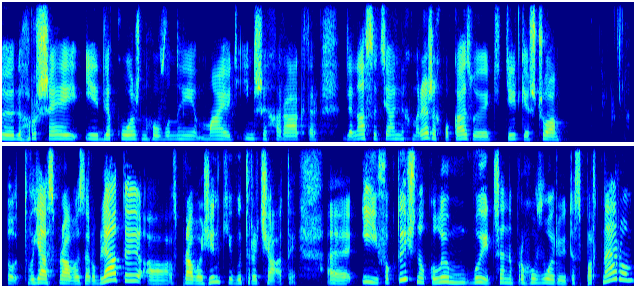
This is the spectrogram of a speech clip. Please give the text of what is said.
е, грошей, і для кожного вони мають інший характер. Для нас в соціальних мережах показують тільки що. Твоя справа заробляти, а справа жінки витрачати. Е, і фактично, коли ви це не проговорюєте з партнером,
